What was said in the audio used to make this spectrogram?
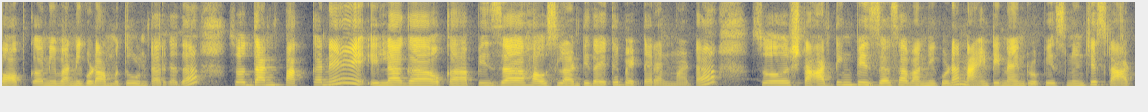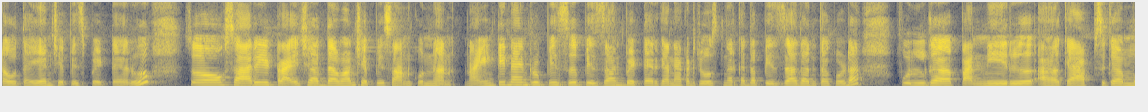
పాప్కార్న్ ఇవన్నీ కూడా అమ్ముతూ ఉంటారు కదా. సో దాని పక్కనే ఇలాగా ఒక పిజ్జా హౌస్ లాంటిది అయితే పెట్టారనమాట సో స్టార్టింగ్ పిజ్జాస్ అవన్నీ కూడా నైంటీ నైన్ రూపీస్ నుంచి స్టార్ట్ అవుతాయి అని చెప్పేసి పెట్టారు. సో ఒకసారి ట్రై చేద్దామని చెప్పేసి అనుకున్నాను. నైంటీ నైన్ రూపీస్ పిజ్జా అని పెట్టారు కానీ అక్కడ చూస్తున్నారు కదా పిజ్జా అదంతా కూడా ఫుల్గా పన్నీర్ క్యాప్సికమ్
